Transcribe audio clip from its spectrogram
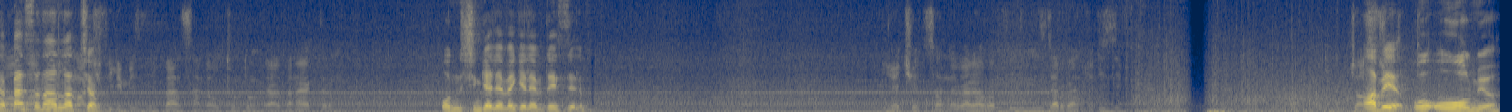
Ya ben Vallahi sana anlatacağım. Maç, film izleyeyim ben sende oturduğum yerden ayaklarım. Onun için gel eve gel evde izleyelim. Chat senle beraber film izler bence dizi. Just Abi o, o olmuyor.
